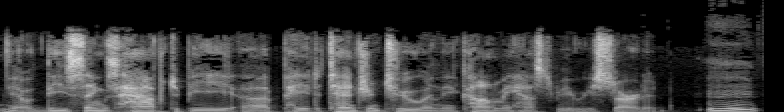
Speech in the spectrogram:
you know these things have to be uh, paid attention to, and the economy has to be restarted. Mm-hmm.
